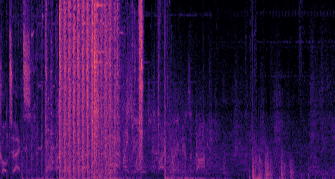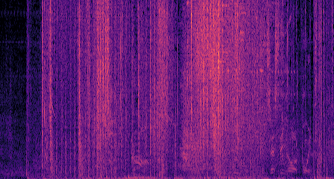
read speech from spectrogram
contacts. Biplane. Biplane is a dot. Contesting hardpoint.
